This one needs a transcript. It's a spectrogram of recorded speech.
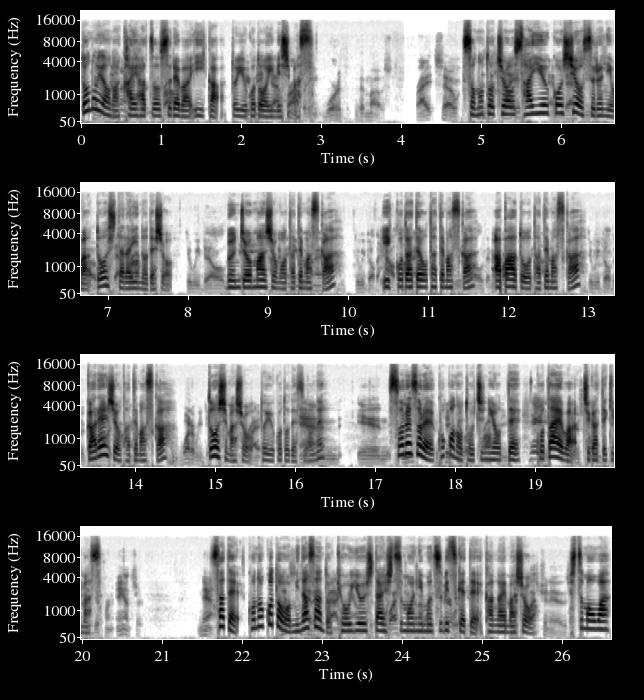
どのような開発をすればいいかということを意味します。その土地を最有効使用するにはどうしたらいいのでしょう？分譲マンションを建てますか？一戸建てを建てますか？アパートを建てますか？ガレージを建てますか？どうしましょう？ということですよね。それぞれ個々の土地によって答えは違ってきます。さて、このことを皆さんと共有したい質問に結びつけて考えましょう。質問は、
